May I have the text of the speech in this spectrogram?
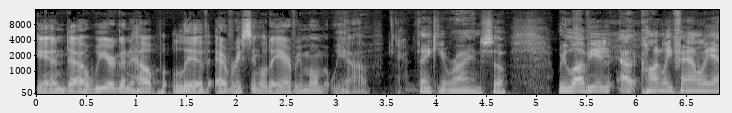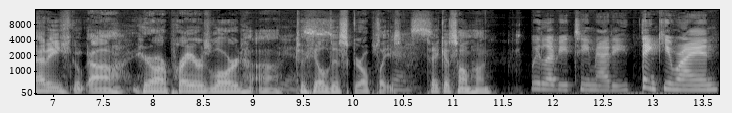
And uh, we are going to help live every single day, every moment we have. Thank you, Ryan. So we love you, uh, Conley family, Addie. Uh, hear our prayers, Lord, uh, to heal this girl, please. Yes. Take us home, hon. We love you, Team Addie. Thank you, Ryan.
